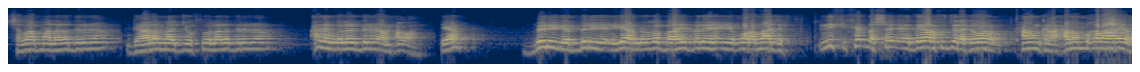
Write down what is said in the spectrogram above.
shabaab maa lala diriraa gaala maa joogto lala diriraa cadowga lala diriraa muxuu ahay ya? Beriga beriga igaar looga baahi badan yahay iyo qora maa jirto. Ninkii ka dhashay ee dagaal ku jira ka waran xanuunka xanuun ma qabahayo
